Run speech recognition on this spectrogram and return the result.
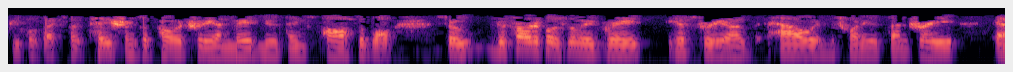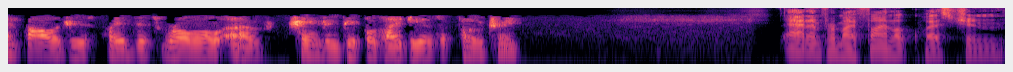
people's expectations of poetry and made new things possible. So this article is really a great history of how in the 20th century anthologies played this role of changing people's ideas of poetry. Adam, for my final question,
